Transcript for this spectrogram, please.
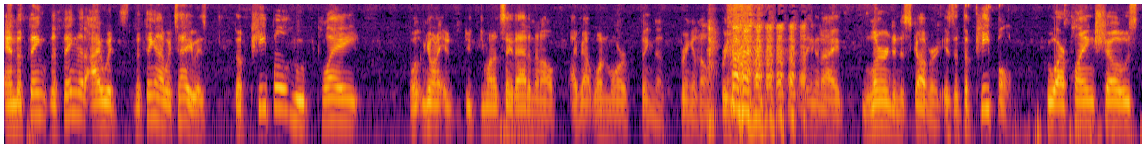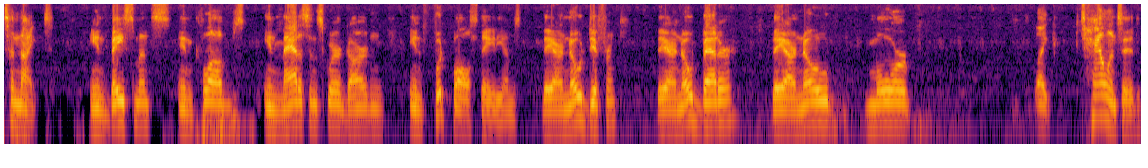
And the thing, the thing that I would, the thing I would tell you is the people who play. Well, you want to you want to say that, and then I'll. I've got one more thing to bring it home. Bring it home. the thing that I learned and discovered is that the people who are playing shows tonight in basements, in clubs, in Madison Square Garden, in football stadiums, they are no different. They are no better. They are no more like talented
